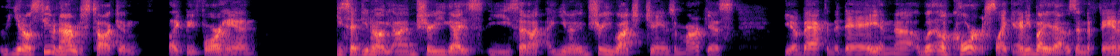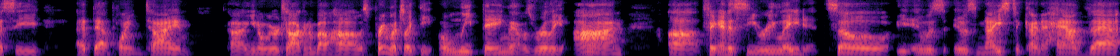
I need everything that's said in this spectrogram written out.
you know, Steve and I were just talking like beforehand. He said, you know, I'm sure you guys. He said, I, you know, I'm sure you watched James and Marcas, you know, back in the day, and uh, of course, like anybody that was into fantasy at that point in time. Uh, you know, we were talking about how it was pretty much like the only thing that was really on uh, fantasy related. So it was it was nice to kind of have that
